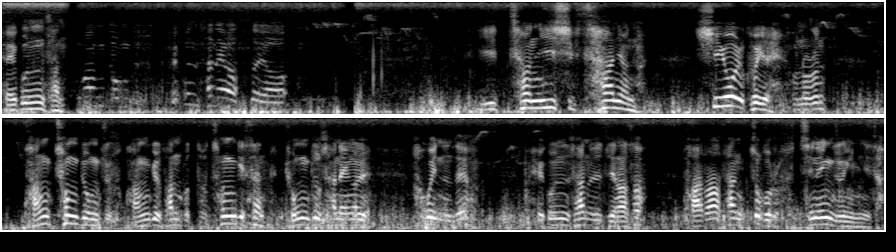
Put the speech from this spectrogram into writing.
백운산. 중앙정주 백운산에 왔어요. 2024년 10월 9일 오늘은 광청종주 광교산부터 청계산 종주 산행을 하고 있는데요. 백운산을 지나서 바라산 쪽으로 진행 중입니다.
